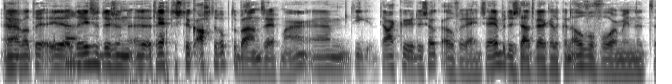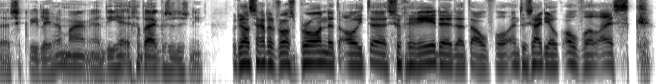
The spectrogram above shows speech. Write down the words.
Eh, want er, eh, Ja. er is er dus een, het rechte stuk achterop de baan, zeg maar. Ehm, die, daar kun je dus ook overheen. Ze hebben dus daadwerkelijk een ovalvorm in het eh, circuit liggen. Maar ja, die gebruiken ze dus niet. Ik moet wel zeggen dat Ross Brawn het ooit eh, suggereerde, dat oval. En toen zei hij ook oval-esque.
